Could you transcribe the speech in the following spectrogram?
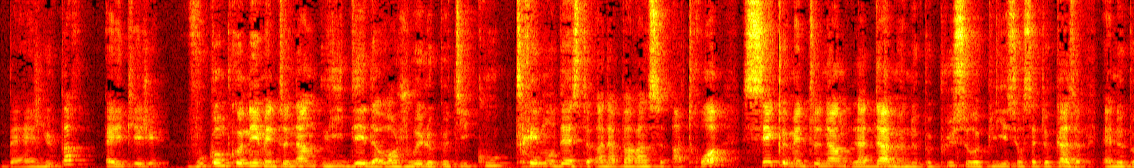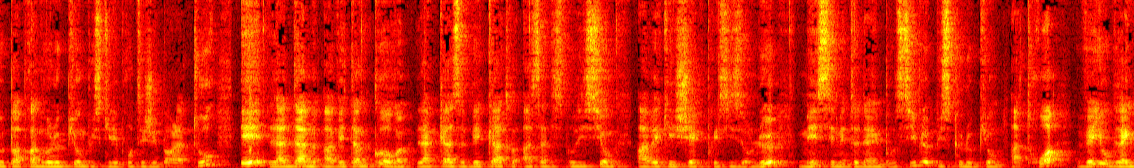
Ben nulle part, elle est piégée. Vous comprenez maintenant l'idée d'avoir joué le petit coup très modeste en apparence à 3, c'est que maintenant la dame ne peut plus se replier sur cette case, elle ne peut pas prendre le pion puisqu'il est protégé par la tour, et la dame avait encore la case B4 à sa disposition avec échec, précisons-le, mais c'est maintenant impossible puisque le pion A3 veille au grain.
